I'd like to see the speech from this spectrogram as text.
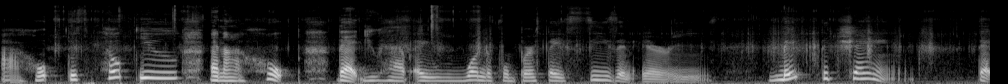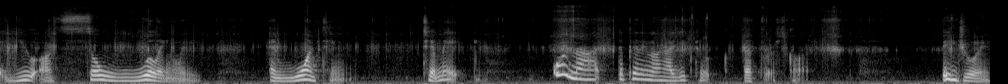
I hope this helped you, and I hope that you have a wonderful birthday season, Aries. Make the change that you are so willingly and wanting to make, or not, depending on how you took that first card. Enjoy.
